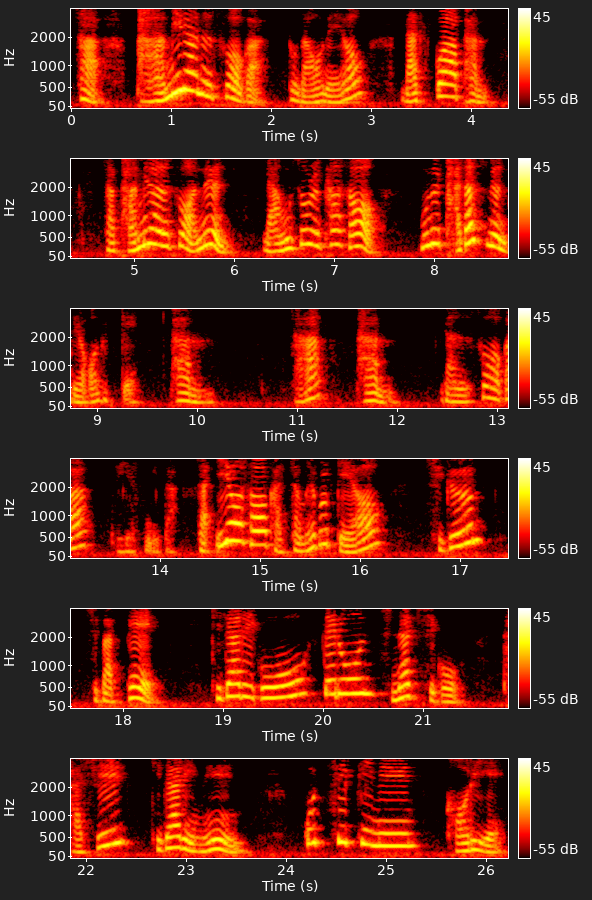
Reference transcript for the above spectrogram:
자, 밤이라는 수어가 또 나오네요. 낮과 밤. 자, 밤이라는 수어는 양손을 펴서 문을 닫아주면 돼요. 어둡게. 밤. 자, 밤이라는 수어가 되겠습니다. 자, 이어서 같이 한번 해볼게요. 지금 집 앞에 기다리고 때론 지나치고 다시 기다리는 꽃이 피는 거리에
